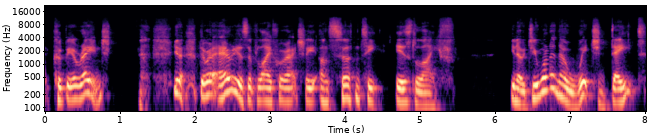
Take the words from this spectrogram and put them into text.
it could be arranged. you know, there are areas of life where actually uncertainty is life you know, do you want to know which date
